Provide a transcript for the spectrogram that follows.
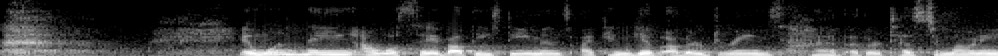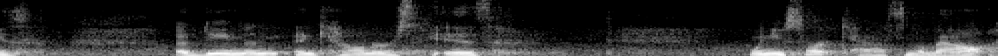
And one thing I will say about these demons, I can give other dreams, I have other testimonies of demon encounters, is when you start casting them out,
